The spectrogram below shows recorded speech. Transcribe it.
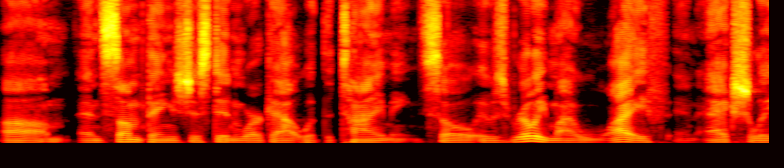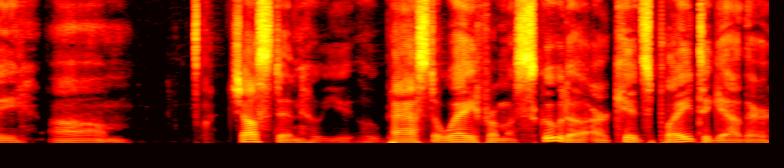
um, and some things just didn't work out with the timing. So it was really my wife and actually. Um, Justin, who you, who passed away from a scooter, our kids played together,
